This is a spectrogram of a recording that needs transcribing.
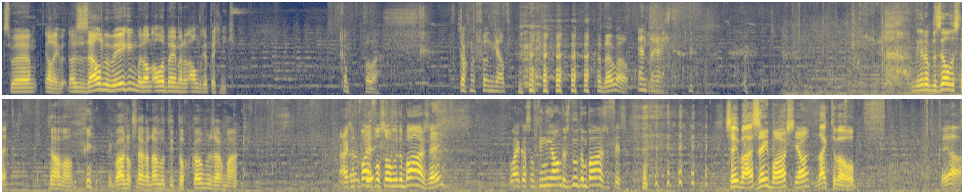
Dus we, ja, nee, dat is dezelfde beweging, maar dan allebei met een andere techniek. Kom. Voilà. Toch nog fun gehad. dat wel. En terecht. Weer op dezelfde stek. ja man. ik wou nog zeggen, nou moet hij toch komen zeg maar. Hij gaat twijfels over de baars, hè? Het lijkt alsof hij niet anders doet dan baarsen vissen. Zeebaas? Zeebaars, ja. Lijkt er wel op. Ja, ja,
